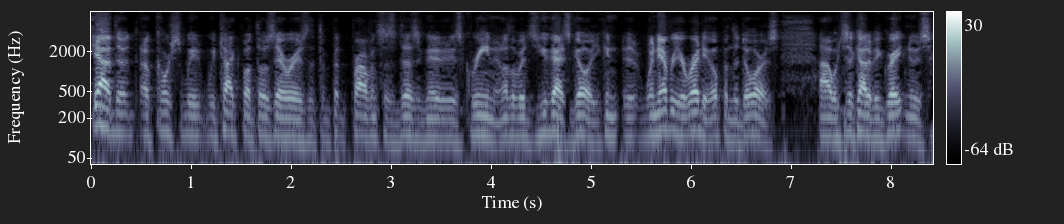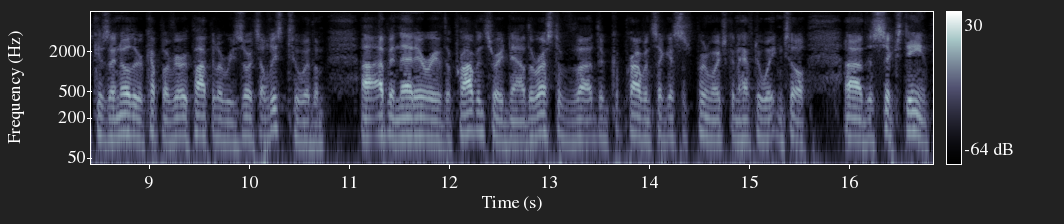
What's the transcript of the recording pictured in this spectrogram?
Yeah, the, of course, we, we talked about those areas that the province has designated as green. In other words, you guys go. You can, uh, whenever you're ready, open the doors, uh, which has got to be great news because I know there are a couple of very popular resorts, at least two of them, uh, up in that area of the province right now. The rest of uh, the province, I guess, is pretty much going to have to wait until uh, the 16th,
